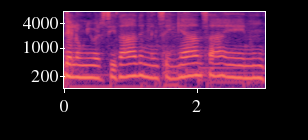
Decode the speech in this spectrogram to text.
de la universidad, en enseñanza, en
